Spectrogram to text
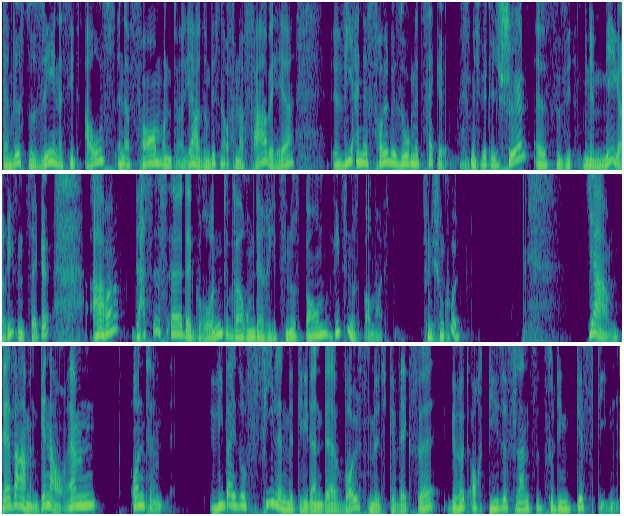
dann wirst du sehen, es sieht aus in der Form und äh, ja, so ein bisschen auch von der Farbe her wie eine vollgesogene Zecke. Ist nicht wirklich schön, es ist wie eine mega Riesenzecke, aber das ist äh, der Grund, warum der Rizinusbaum Rizinusbaum heißt. Finde ich schon cool. Ja, der Samen, genau. Ähm, und wie bei so vielen Mitgliedern der Wolfsmilchgewächse gehört auch diese Pflanze zu den giftigen.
